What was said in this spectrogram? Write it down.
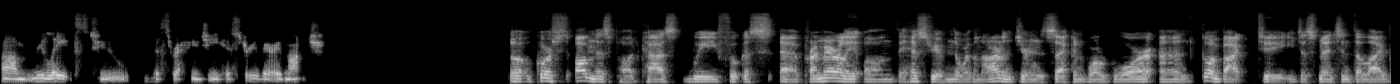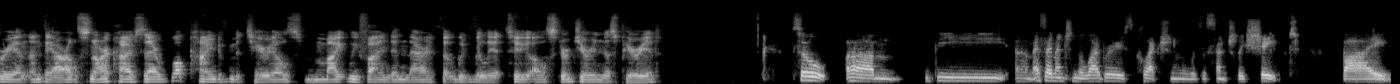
um, relates to this refugee history very much. Of course, on this podcast, we focus uh, primarily on the history of Northern Ireland during the Second World War. And going back to, you just mentioned the library and, and the Arolsen archives there, what kind of materials might we find in there that would relate to Ulster during this period? So, um, the um, as I mentioned, the library's collection was essentially shaped by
